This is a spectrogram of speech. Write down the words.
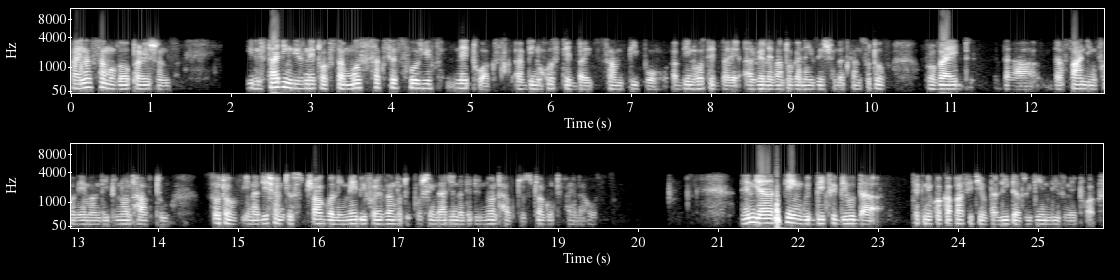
finance some of the operations. In studying these networks, the most successful youth networks have been hosted by some people, have been hosted by a relevant organization that can sort of provide the, the funding for them and they do not have to sort of, in addition to struggling, maybe for example, to pushing the agenda, they do not have to struggle to find a host. Then the other thing would be to build the technical capacity of the leaders within these networks.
